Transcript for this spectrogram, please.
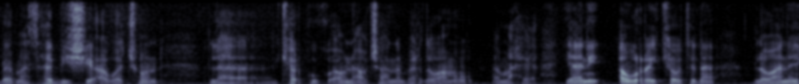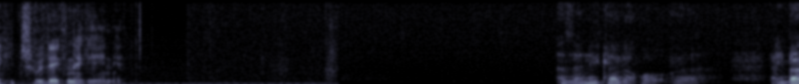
بە مەزهبی شیعەوە چۆن لە کەرکک و ئەو ناوچانە بەردەوامە و ئەمە هەیە ینی ئەو ڕێککەوتنە لەوانەیە هیچ سوودێک نەگەینێت ئەزانی کاک ئاپۆ یانی با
